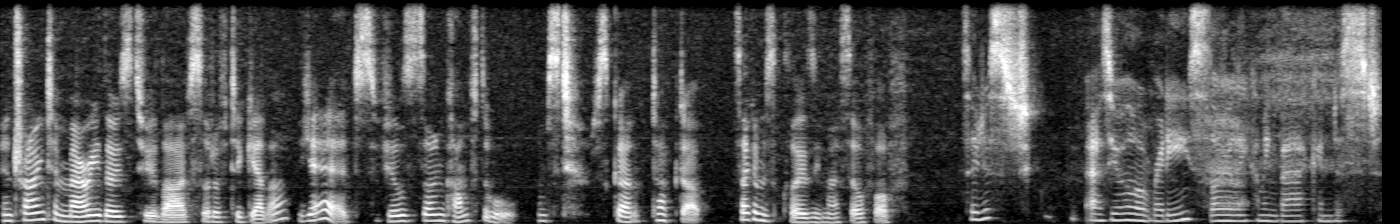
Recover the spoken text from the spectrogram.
And trying to marry those two lives sort of together, yeah, it just feels so uncomfortable. I'm still just kind of tucked up. It's like I'm just closing myself off. So just as you're ready, slowly coming back and just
